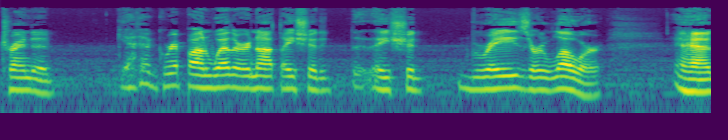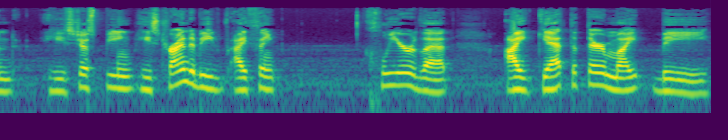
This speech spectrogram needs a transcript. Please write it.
trying to get a grip on whether or not they should they should raise or lower. And he's just being he's trying to be I think clear that I get that there might be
